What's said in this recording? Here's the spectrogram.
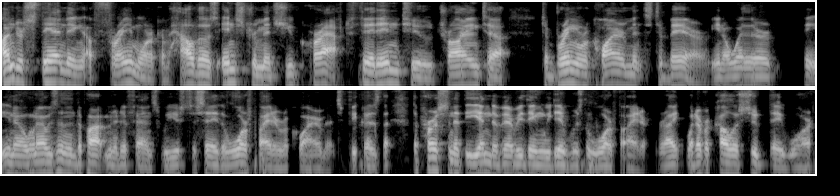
understanding a framework of how those instruments you craft fit into trying to to bring requirements to bear, you know, whether you know, when I was in the Department of Defense, we used to say the warfighter requirements because the, the person at the end of everything we did was the warfighter, right? Whatever color suit they wore,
